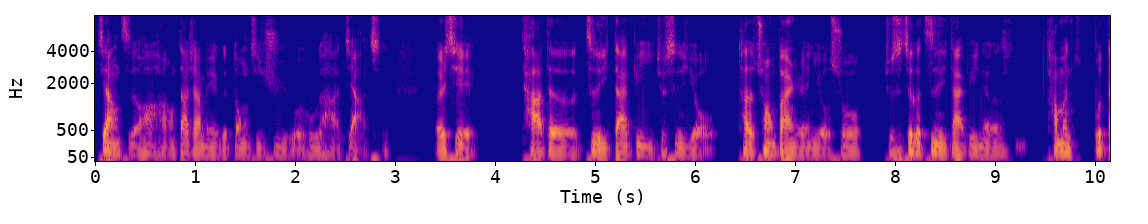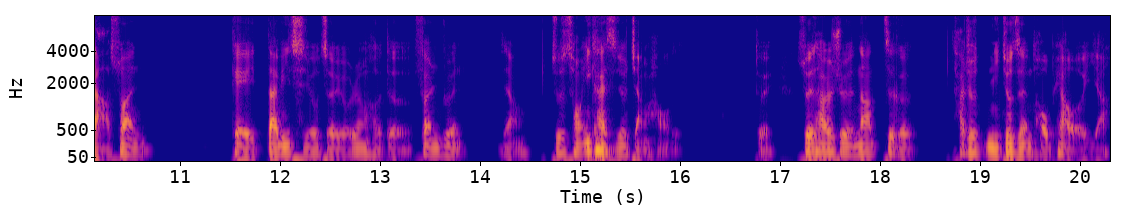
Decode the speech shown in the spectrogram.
这样子的话，好像大家没有一个动机去维护它的价值，而且它的治理代币就是有他的创办人有说，就是这个治理代币呢，他们不打算给代币持有者有任何的分润，这样就是从一开始就讲好了。对，所以他就觉得那这个他就你就只能投票而已啊。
